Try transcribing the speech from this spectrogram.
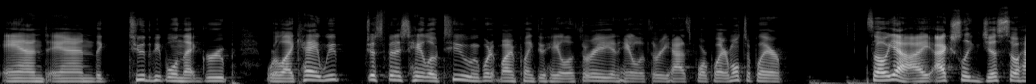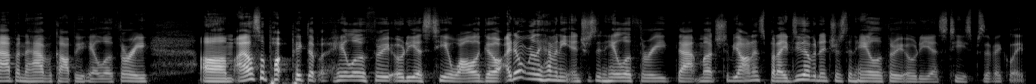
and and the two of the people in that group were like hey we just finished halo 2 and we wouldn't mind playing through halo 3 and halo 3 has four player multiplayer. So yeah i actually just so happened to have a copy of halo 3 um, I also p- picked up Halo 3 ODST a while ago. I don't really have any interest in Halo 3 that much, to be honest, but I do have an interest in Halo 3 ODST specifically.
